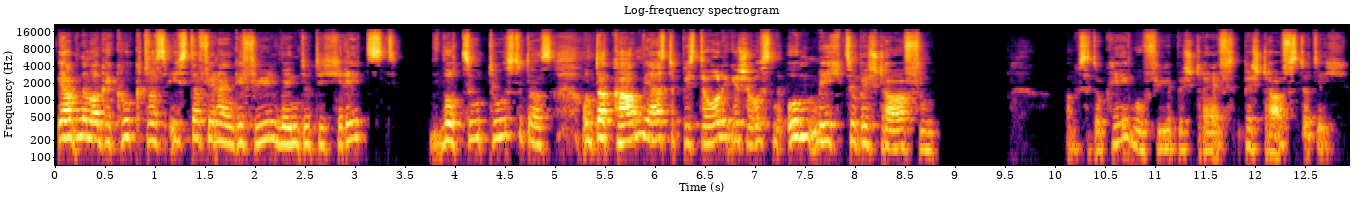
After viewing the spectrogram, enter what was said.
wir haben dann mal geguckt, was ist da für ein Gefühl, wenn du dich ritzt wozu tust du das? Und da kam wie aus der Pistole geschossen, um mich zu bestrafen. Ich habe gesagt, okay, wofür bestrafst du dich?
